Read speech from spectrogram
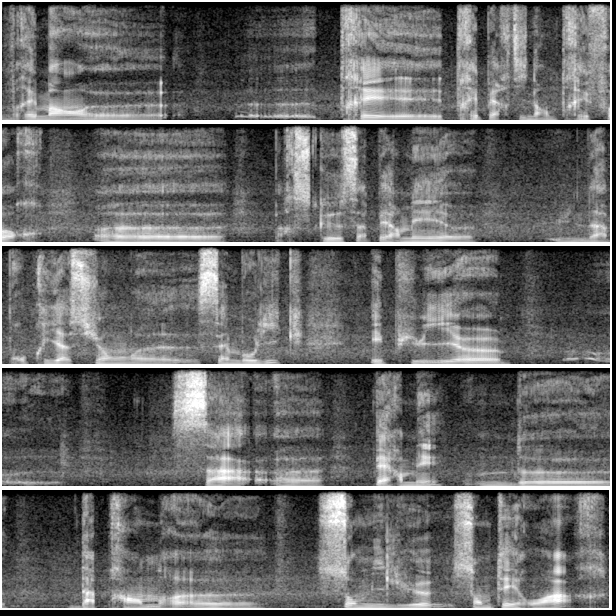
vraiment euh, très, très pertinents, très forts, parce que ça permet une appropriation symbolique et puis ça permet de d'apprendre euh, son milieu, son terroir,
